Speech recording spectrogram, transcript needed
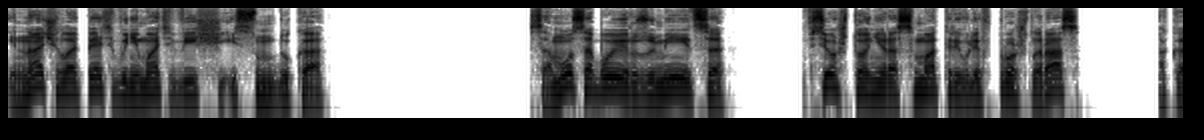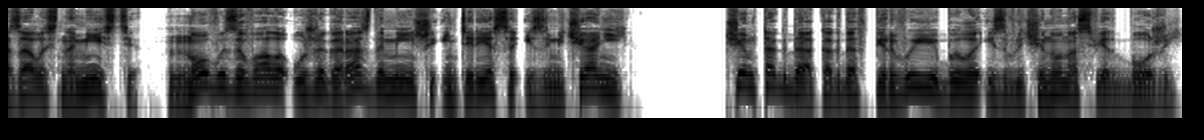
и начал опять вынимать вещи из сундука. Само собой, разумеется, все, что они рассматривали в прошлый раз, оказалось на месте, но вызывало уже гораздо меньше интереса и замечаний, чем тогда, когда впервые было извлечено на свет Божий.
